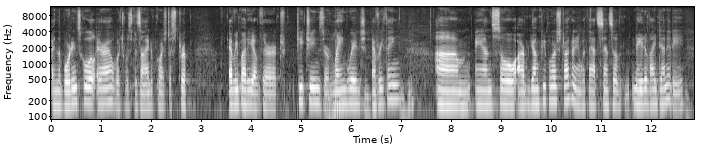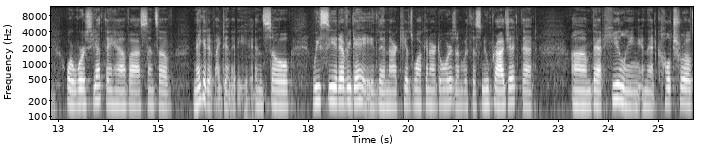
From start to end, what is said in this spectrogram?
in the boarding school era, which was designed, of course, to strip everybody of their teachings, their mm-hmm. language, mm-hmm. everything. Mm-hmm. Um, and so our young people are struggling with that sense of native identity, or worse yet, they have a sense of negative identity. And so we see it every day. Then our kids walk in our doors, and with this new project, that um, that healing and that cultural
